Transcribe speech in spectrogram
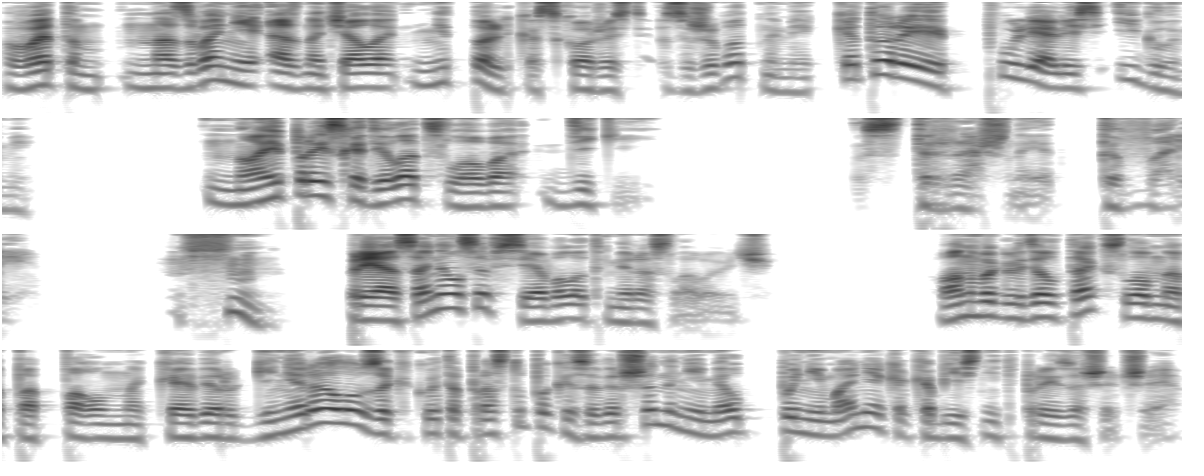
в этом названии означало не только схожесть с животными, которые пулялись иглами, но и происходило от слова «дикий». Страшные твари. Хм, приосанился Всеволод Мирославович. Он выглядел так, словно попал на ковер к генералу за какой-то проступок и совершенно не имел понимания, как объяснить произошедшее.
